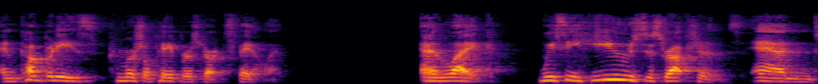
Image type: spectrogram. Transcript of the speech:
And companies' commercial paper starts failing. And like we see huge disruptions and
